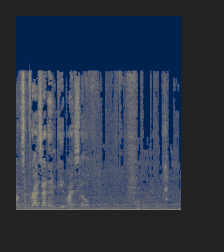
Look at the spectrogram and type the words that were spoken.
I'm surprised I didn't pee myself.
